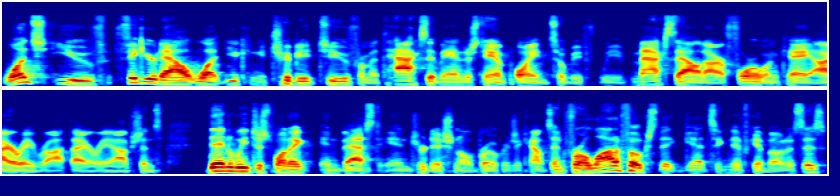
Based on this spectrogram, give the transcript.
once you've figured out what you can contribute to from a tax advantage standpoint, so we've we've maxed out our 401k, IRA, Roth IRA options, then we just want to invest in traditional brokerage accounts. And for a lot of folks that get significant bonuses,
